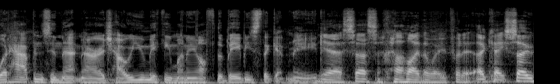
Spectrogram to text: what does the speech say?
What happens in that marriage? How are you making money off the babies that get made? Yes, I like the way you put it. Okay, so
